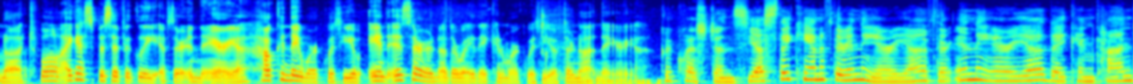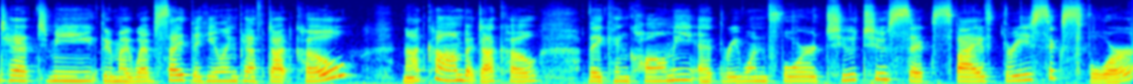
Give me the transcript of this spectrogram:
not, well, I guess specifically if they're in the area, how can they work with you? And is there another way they can work with you if they're not in the area? Good questions. Yes, they can if they're in the area. If they're in the area, they can contact me through my website, thehealingpath.co, not com, but .co. They can call me at 314-226-5364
